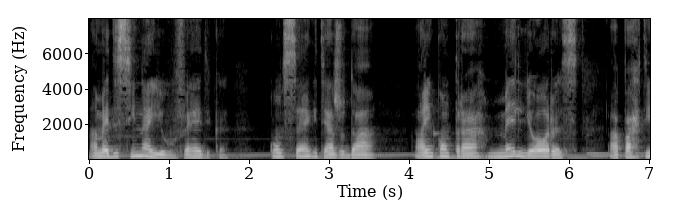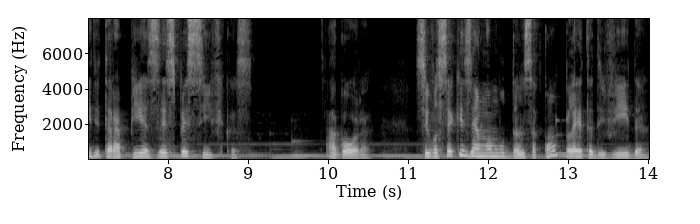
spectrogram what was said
a medicina ayurvédica consegue te ajudar a encontrar melhoras a partir de terapias específicas. Agora, se você quiser uma mudança completa de vida,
